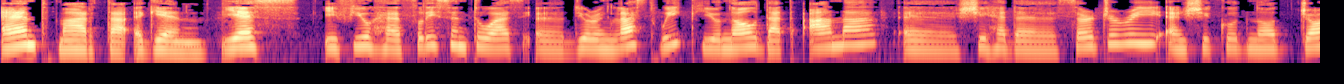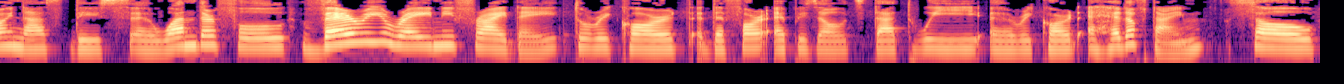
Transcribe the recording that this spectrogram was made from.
and Marta again. Yes, if you have listened to us uh, during last week, you know that Anna uh, she had a surgery and she could not join us this uh, wonderful, very rainy Friday to record the four episodes that we uh, record ahead of time. So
